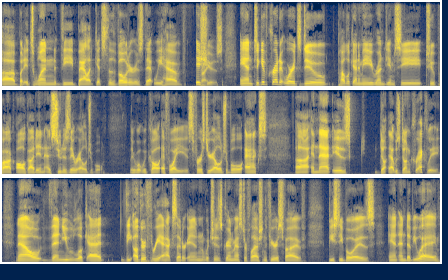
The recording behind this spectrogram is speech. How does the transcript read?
Uh, but it's when the ballot gets to the voters that we have issues. And to give credit where it's due, Public Enemy, Run DMC, Tupac all got in as soon as they were eligible. They're what we call FYEs, first year eligible acts, uh, and that is done, that was done correctly. Now, then you look at the other three acts that are in, which is Grandmaster Flash and the Furious Five, Beastie Boys, and NWA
